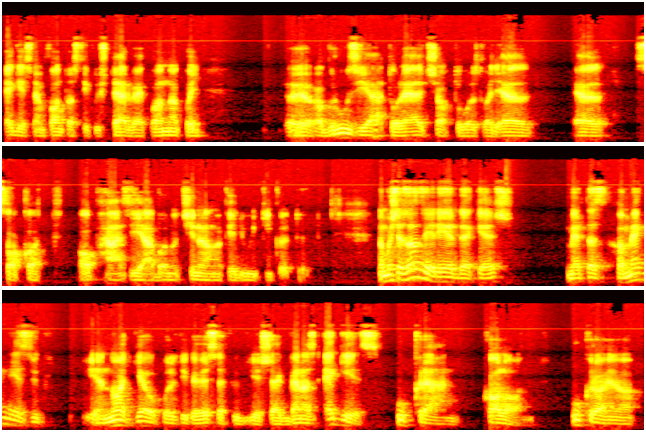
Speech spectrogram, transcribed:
egészen fantasztikus tervek vannak, hogy a Grúziától elcsatolt, vagy el, elszakadt Abháziában, hogy csinálnak egy új kikötőt. Na most ez azért érdekes, mert az, ha megnézzük ilyen nagy geopolitikai összefüggésekben az egész ukrán kaland, Ukrajna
